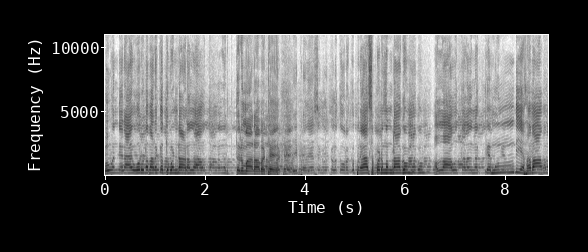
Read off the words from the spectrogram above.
ഭൂവന്യരായ ഓരുടെ പറക്കത്ത് കൊണ്ടാണ് നിർത്തി തരുമാറാവട്ടെ. ഈ പ്രദേശങ്ങൾക്കൊക്കെ ഉറക്കെ പ്രയാസപ്പെടുന്നുണ്ടാകും. അള്ളാഹു തലനൊക്കെ മുന്തിയ സ്വഭാവം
